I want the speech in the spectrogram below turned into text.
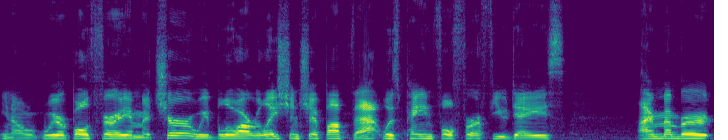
you know, we were both very immature. We blew our relationship up. That was painful for a few days. I remember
